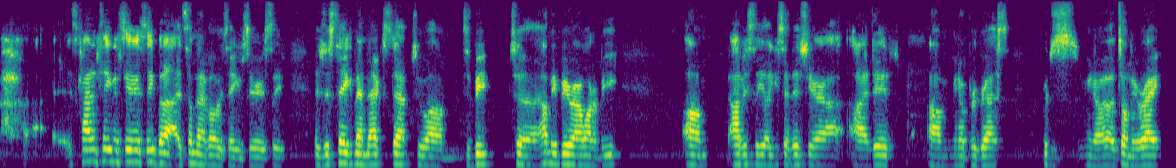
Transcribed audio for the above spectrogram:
it's kind of taken seriously, but it's something I've always taken seriously. Is just taking that next step to um to be to help me be where I want to be. Um, obviously, like you said, this year I, I did um, you know progress, which is you know it's only right.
